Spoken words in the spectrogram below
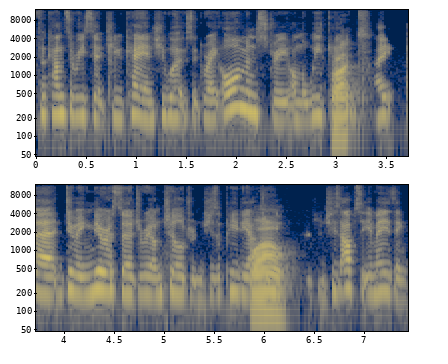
for Cancer Research UK, and she works at Great Ormond Street on the weekend, right? right? Uh, doing neurosurgery on children. She's a pediatric. Wow. She's absolutely amazing.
